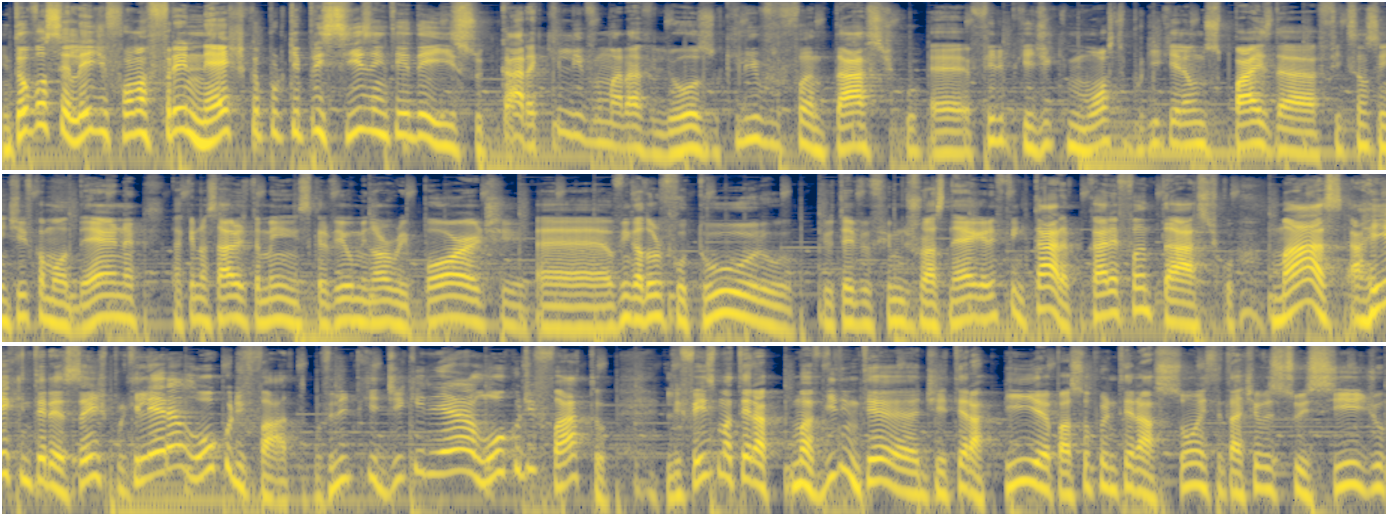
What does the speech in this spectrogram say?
Então você lê de forma frenética porque precisa entender isso. Cara, que livro maravilhoso, que livro fantástico. É, Philip K. Dick mostra por que ele é um dos pais da ficção científica moderna. Pra quem não sabe, ele também escreveu o Minor Report, é, O Vingador Futuro, que teve o filme do Schwarzenegger enfim, cara, o cara é fantástico. Mas aí é que interessante porque ele era louco de fato. O Felipe. Dick ele era louco de fato. Ele fez uma, terapia, uma vida inteira de terapia, passou por interações, tentativas de suicídio,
